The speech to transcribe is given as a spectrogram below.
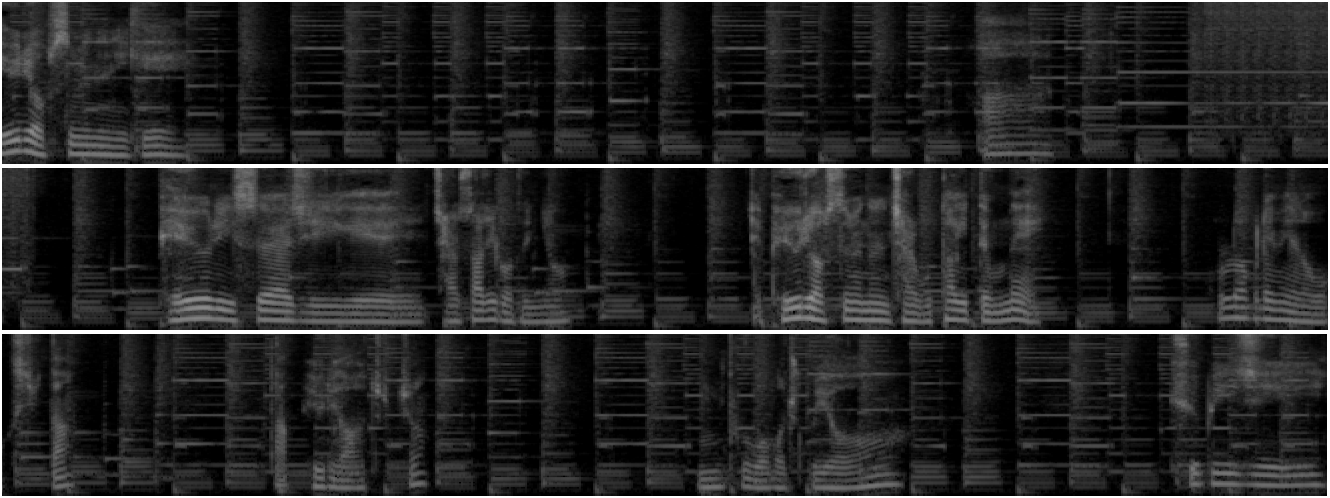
배율이 없으면은 이게 아 배율이 있어야지 이게 잘 쏴지거든요. 배율이 없으면은 잘 못하기 때문에 홀로그램이나 먹읍시다. 딱 배율이 나왔죠? 음프 먹어주고요. 큐비지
